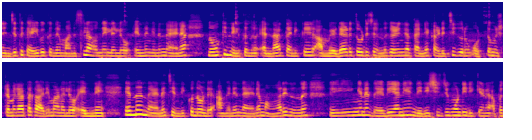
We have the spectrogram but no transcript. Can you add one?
നെഞ്ചത്ത് കൈവെക്കുന്നത് മനസ്സിലാവുന്നില്ലല്ലോ എന്നിങ്ങനെ നയന നോക്കി നിൽക്കുന്നു. എന്നാൽ തനിക്ക് അമ്മയുടെ അടുത്തോട്ട് ചെന്ന് കഴിഞ്ഞാൽ തന്നെ കടിച്ചു കീറും. ഒട്ടും ഇഷ്ടമില്ലാത്ത കാര്യമാണല്ലോ എന്നെ എന്ന് നയന ചിന്തിക്കുന്നുണ്ട്. അങ്ങനെ നയന മാറി നിന്ന് ഇങ്ങനെ ദേവയാനിയെ നിരീക്ഷിച്ചുകൊണ്ടിരിക്കുകയാണ്. അപ്പോൾ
